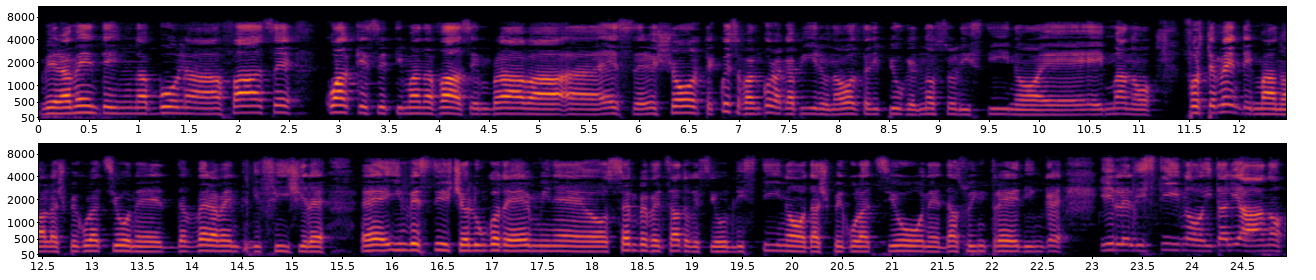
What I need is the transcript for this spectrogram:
veramente in una buona fase qualche settimana fa sembrava eh, essere short e questo fa ancora capire una volta di più che il nostro listino è, è in mano fortemente in mano alla speculazione è veramente difficile eh, investirci a lungo termine. Ho sempre pensato che sia un listino da speculazione da swing trading il listino italiano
